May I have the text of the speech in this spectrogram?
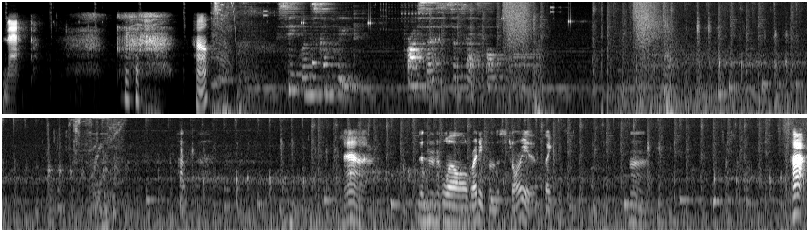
Nap. huh? Sequence complete. Process successful. Yeah. Well, already from the story, it's like, hmm. Ha!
